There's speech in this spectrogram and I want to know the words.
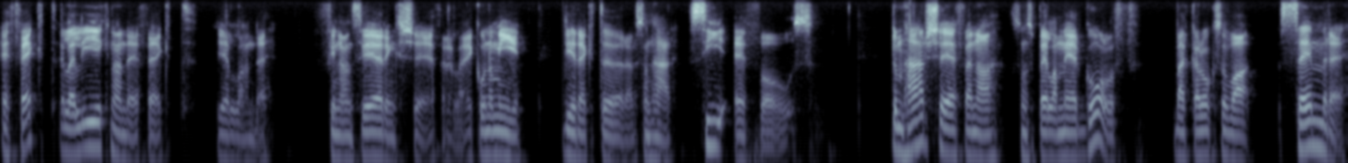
effekt eller liknande effekt gällande finansieringschefer eller ekonomidirektörer, sådana här CFOs. De här cheferna som spelar mer golf verkar också vara sämre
